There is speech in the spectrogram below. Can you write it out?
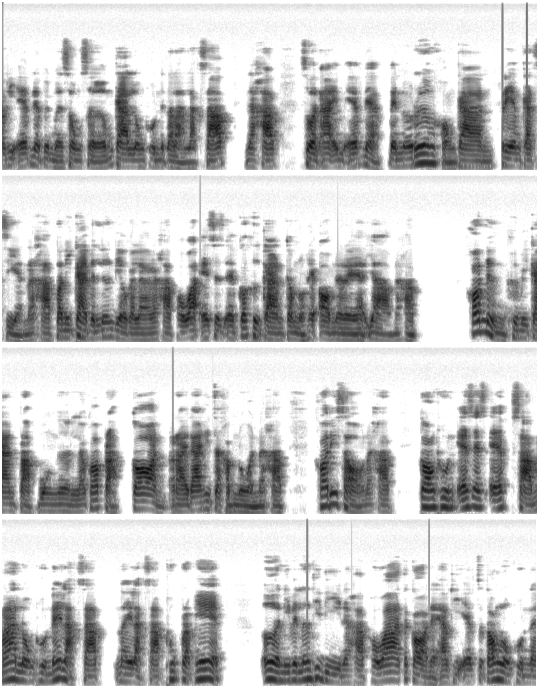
LTF เนี่ยเป็นเหมือนส่งเสริมการลงทุนในตลาดหลักทรัพย์ นะครับ ส่วน RMF เนี่ยเป็นเรื่องของการเตรียมกเกษียณนะครับ ตอนนี้กลายเป็นเรื่องเดียวกันแล้วนะครับ เพราะว่า S S F ก็คือการกำหนดให้ออมในระยะยาวนะครับ ข้อ 1 คือมีการปรับวงเงิน แล้วก็ปรับก้อนรายได้ที่จะคำนวณนะครับ ข้อที่2นะครับกองทุน S S F สามารถลงทุนได้หลักทรัพย์ ในหลักทรัพย์ทุกประเภทเออ นี่เป็นเรื่องที่ดีนะครับ เพราะว่าแต่ก่อนเนี่ย LTF จะต้องลงทุนใน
